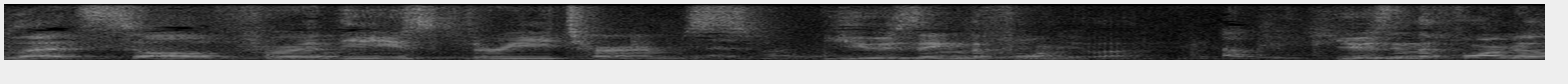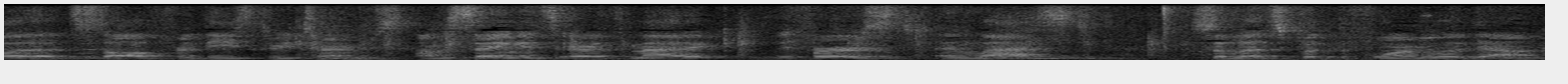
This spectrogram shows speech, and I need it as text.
Let's solve for these three terms using the formula. Okay. Using the formula, let's solve for these three terms. I'm saying it's arithmetic first and last, so let's put the formula down.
